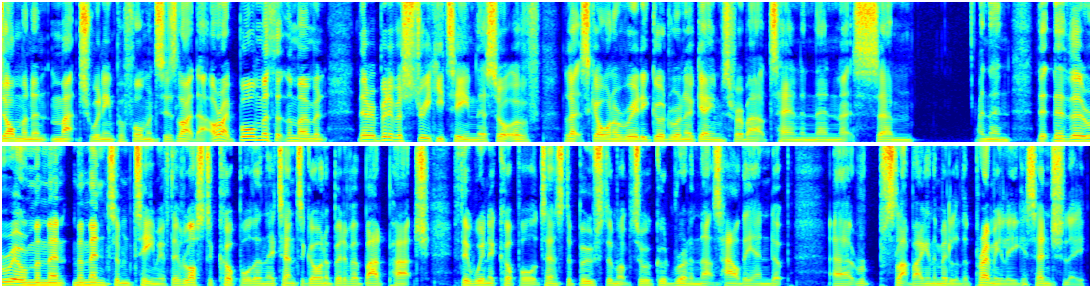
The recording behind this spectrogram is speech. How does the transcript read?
dominant match winning performances like that. All right, Bournemouth at the moment, they're a bit of a streaky team. They're sort of let's go on a really good run of games for about 10 and then let's um and then they're the real momentum team. If they've lost a couple, then they tend to go on a bit of a bad patch. If they win a couple, it tends to boost them up to a good run, and that's how they end up uh, slap bang in the middle of the Premier League, essentially.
